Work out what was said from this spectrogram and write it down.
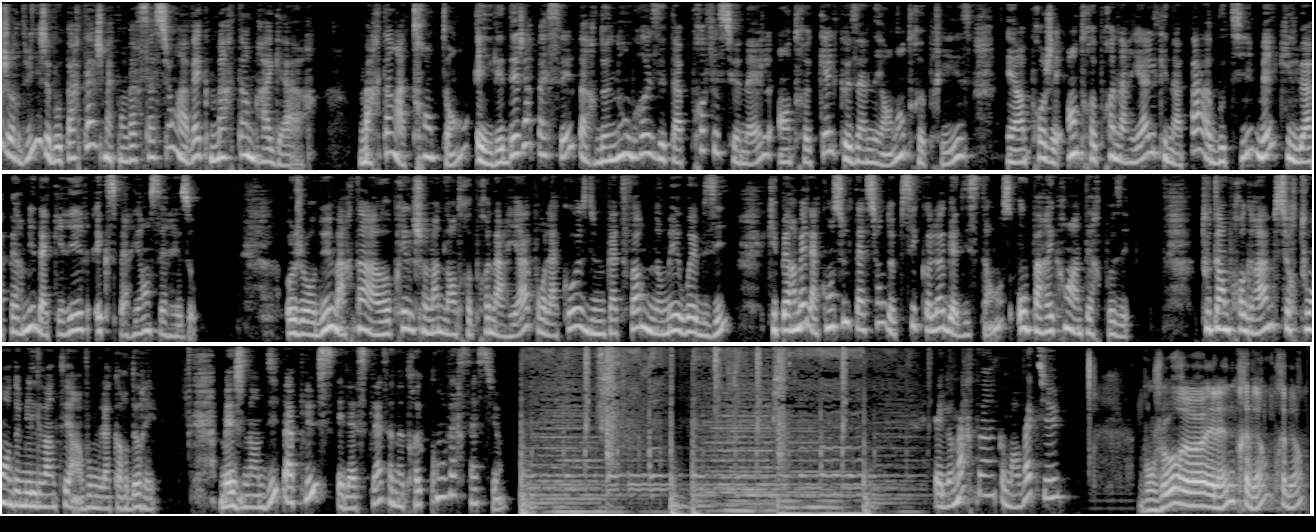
Aujourd'hui, je vous partage ma conversation avec Martin Bragard. Martin a 30 ans et il est déjà passé par de nombreuses étapes professionnelles entre quelques années en entreprise et un projet entrepreneurial qui n'a pas abouti mais qui lui a permis d'acquérir expérience et réseau. Aujourd'hui, Martin a repris le chemin de l'entrepreneuriat pour la cause d'une plateforme nommée Webzy qui permet la consultation de psychologues à distance ou par écran interposé. Tout un programme, surtout en 2021, vous me l'accorderez. Mais je n'en dis pas plus et laisse place à notre conversation. Hello Martin, comment vas-tu? Bonjour euh, Hélène, très bien, très bien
